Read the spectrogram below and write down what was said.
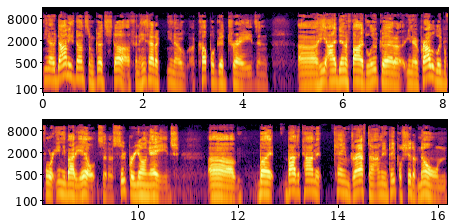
you know, Donnie's done some good stuff, and he's had a you know a couple good trades, and uh, he identified Luka at a you know probably before anybody else at a super young age. Uh, but by the time it came draft time, I mean people should have known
